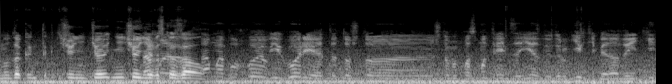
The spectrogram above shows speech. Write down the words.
Ну так, так ничего, ничего, ничего не Самое- рассказал. Самое плохое в Егоре это то, что чтобы посмотреть заезды других, тебе надо идти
